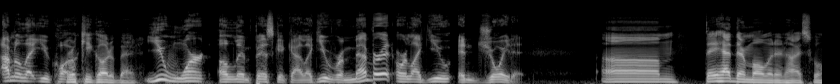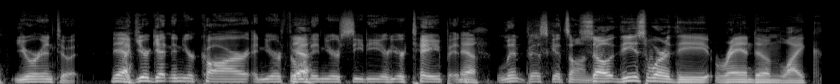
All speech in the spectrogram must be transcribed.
gonna let you call. Rookie, go to bed. You weren't a Limp Bizkit guy. Like you remember it, or like you enjoyed it. Um, they had their moment in high school. You were into it. Yeah. Like you're getting in your car and you're throwing Yeah. in your CD or your tape and Yeah. Limp Bizkit's on. So these were the random like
